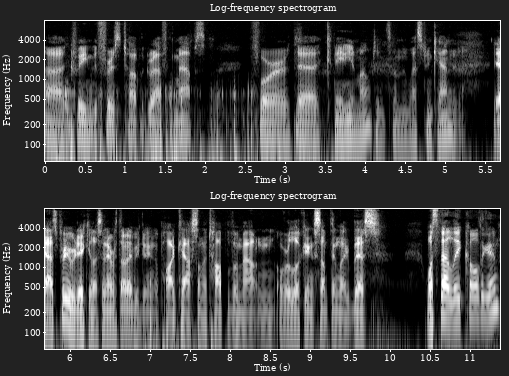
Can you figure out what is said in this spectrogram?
uh, creating the first topographic maps for the Canadian mountains in Western Canada. Yeah, it's pretty ridiculous. I never thought I'd be doing a podcast on the top of a mountain overlooking something like this. What's that lake called again?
